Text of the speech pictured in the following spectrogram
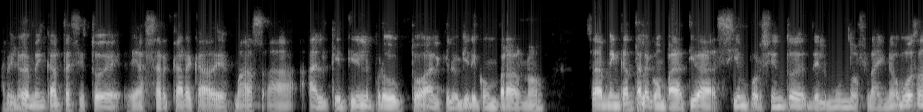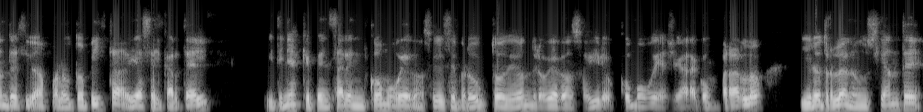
A mí lo que me encanta es esto de, acercar cada vez más al que tiene el producto, al que lo quiere comprar, ¿no? O sea, me encanta la comparativa 100% del mundo offline, ¿no? Vos antes ibas por la autopista, veías el cartel y tenías que pensar en cómo voy a conseguir ese producto, de dónde lo voy a conseguir o cómo voy a llegar a comprarlo. Y el otro lado, el anunciante,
